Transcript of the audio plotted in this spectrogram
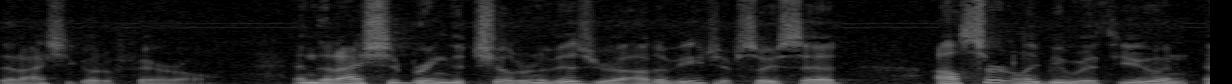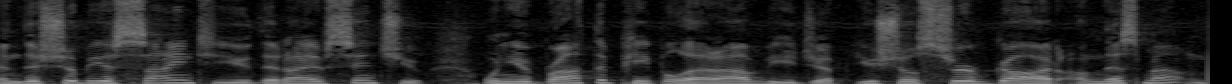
that I should go to Pharaoh, and that I should bring the children of Israel out of Egypt? So he said, I'll certainly be with you, and, and this shall be a sign to you that I have sent you. When you have brought the people out of Egypt, you shall serve God on this mountain.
